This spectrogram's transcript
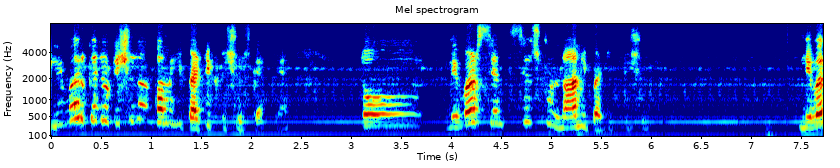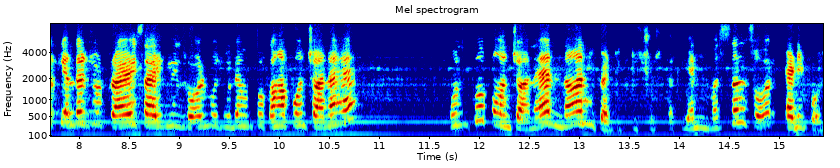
लिवर के जो टिश्यूज हैं, उनको हम हिपैटिक टिश्यूज कहते हैं। तो liver synthesis to non hepatic tissue liver के अंदर जो ट्राइसाइक्लिजोल मौजूद है, उनको कहाँ पहुंचाना है? उनको पहुंचाना है नॉन हिपैटिक टिश्यूज तक, यानी मसल्स और एडिपोज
